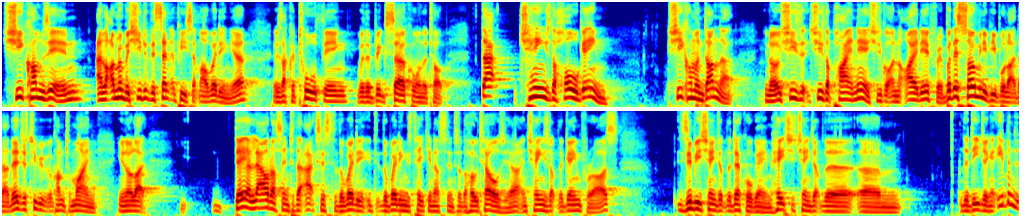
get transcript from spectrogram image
She comes in, and I remember she did the centerpiece at my wedding. Yeah, it was like a tall thing with a big circle on the top. That changed the whole game. She come and done that. You know, she's she's the pioneer. She's got an idea for it. But there's so many people like that. There's just two people that come to mind. You know, like they allowed us into the access to the wedding. The weddings taking us into the hotels, yeah, and changed up the game for us. Zibby's changed up the decor game. H has changed up the um, the DJ game. Even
